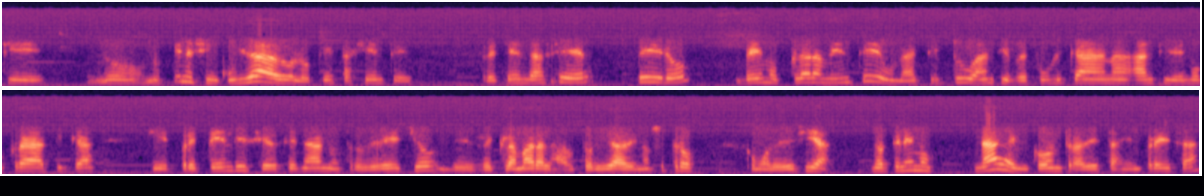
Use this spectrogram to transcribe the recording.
que no nos tiene sin cuidado lo que esta gente pretende hacer, pero vemos claramente una actitud antirepublicana, antidemocrática, que pretende cercenar nuestro derecho de reclamar a las autoridades. Nosotros, como le decía, no tenemos nada en contra de estas empresas,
